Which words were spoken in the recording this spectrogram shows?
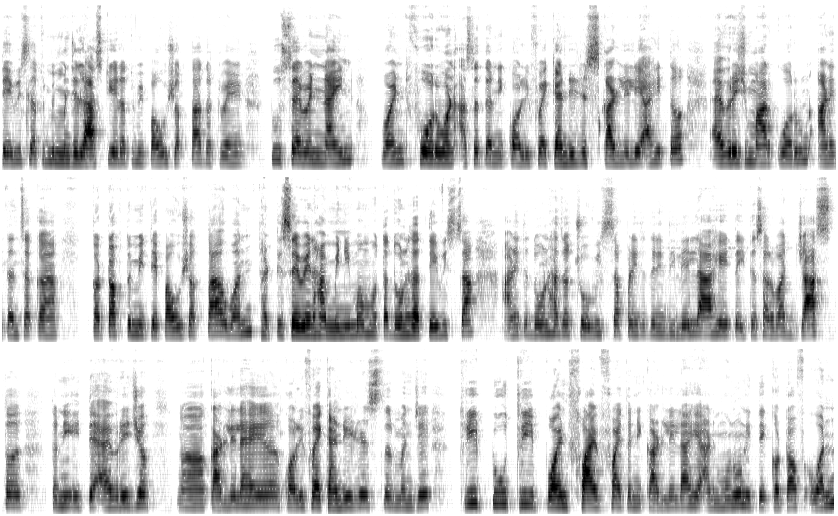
तेवीसला तुम्ही म्हणजे लास्ट इयरला तुम्ही पाहू शकता तर ट्वे two seven nine point four one असं त्यांनी क्वालिफाय कॅन्डिडेट्स काढलेले आहेत. ॲव्हरेज मार्कवरून आणि त्यांचा का कट ऑफ तुम्ही ते पाहू शकता. वन थर्टी सेवन हा मिनिमम होता दोन हजार तेवीसचा आणि ते दोन हजार चोवीसचा पण इथे त्यांनी दिलेला आहे. तर इथे सर्वात जास्त त्यांनी इथे ॲव्हरेज काढलेलं आहे क्वालिफाय कॅन्डिडेट्स तर म्हणजे three two three point five five त्यांनी काढलेलं आहे आणि म्हणून इथे cut off one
